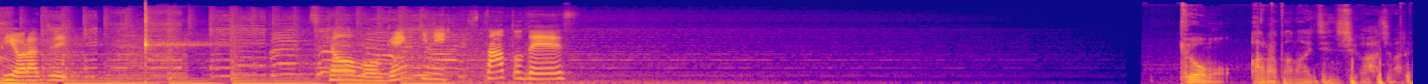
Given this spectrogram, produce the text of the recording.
ピオラジ。今日も元気にスタートです。今日も新たな一日が始まる。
